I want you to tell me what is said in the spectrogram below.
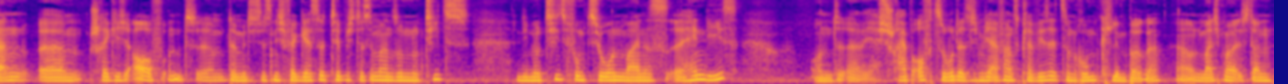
dann ähm, schrecke ich auf. Und ähm, damit ich das nicht vergesse, tippe ich das immer in so eine Notiz, in die Notizfunktion meines äh, Handys. Und äh, ja, ich schreibe oft so, dass ich mich einfach ans Klavier setze und rumklimpere. Ja, und manchmal ist dann,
